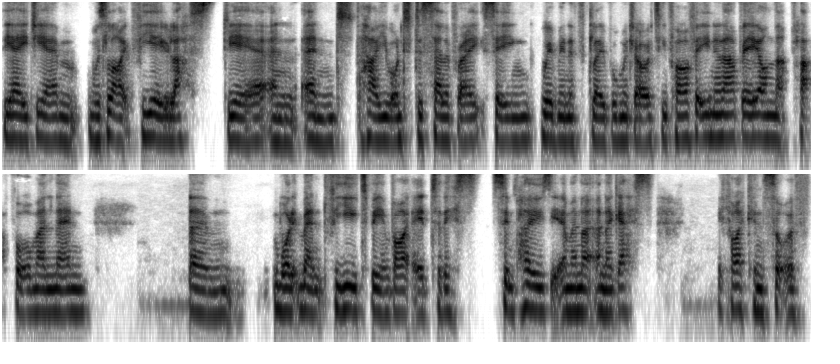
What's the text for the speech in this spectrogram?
the AGM was like for you last year and and how you wanted to celebrate seeing women of the global majority, Parveen and Abby, on that platform, and then um, what it meant for you to be invited to this symposium. And and I guess if I can sort of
